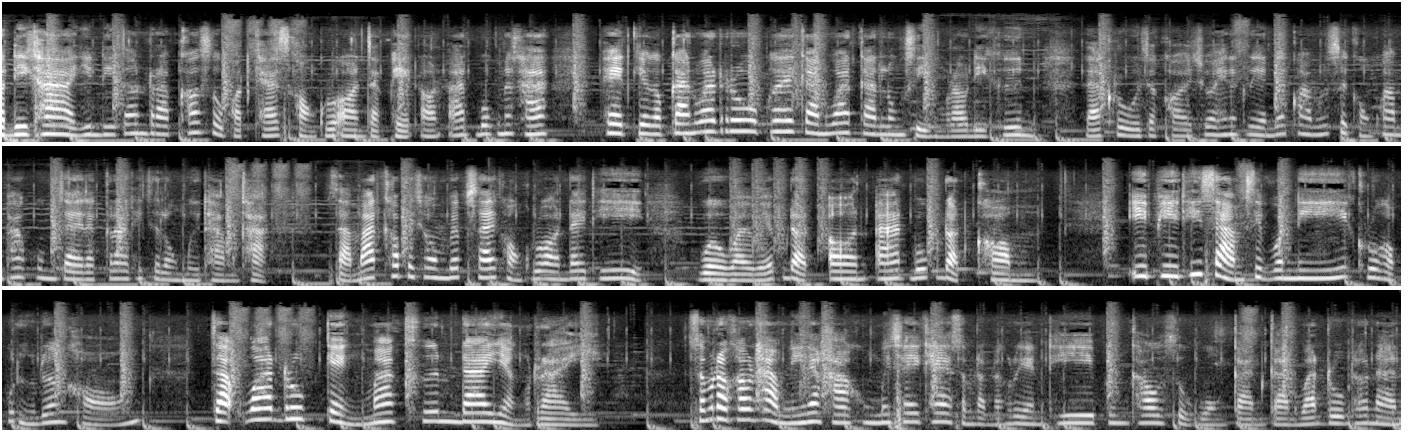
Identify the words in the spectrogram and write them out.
วัสดีค่ะ ยินดีต้อนรับเข้าสู่พอดแคสต์ของครูออนจากเพจ On Art Book นะคะ เพจเกี่ยวกับการวาดรูปเพื่อให้การวาดการลงสีของเราดีขึ้น และครูจะคอยช่วยให้นักเรียนได้ความรู้สึกของความภาคภูมิใจและกล้าที่จะลงมือทำค่ะ สามารถเข้าไปชมเว็บไซต์ของครูออนได้ที่ www.onartbook.com EP ที่ 30 วันนี้ครูขอพูดถึงเรื่องของ จะวาดรูปเก่งมากขึ้นได้อย่างไร สำหรับคำถามนี้นะคะ คงไม่ใช่แค่สำหรับนักเรียนที่เพิ่งเข้าสู่วงการการวาดรูปเท่านั้น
